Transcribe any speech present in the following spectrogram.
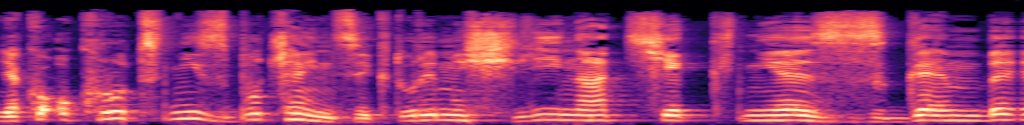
jako okrutni zboczeńcy, którym ślina cieknie z gęby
